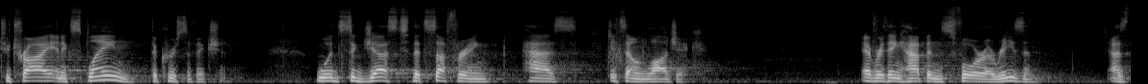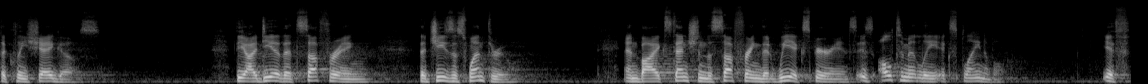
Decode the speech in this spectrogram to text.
to try and explain the crucifixion, would suggest that suffering has its own logic. Everything happens for a reason, as the cliche goes the idea that suffering that Jesus went through, and by extension, the suffering that we experience, is ultimately explainable. If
